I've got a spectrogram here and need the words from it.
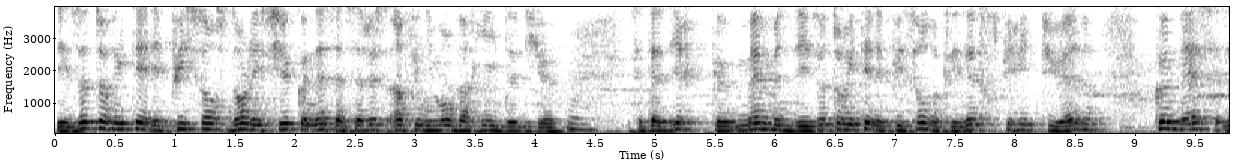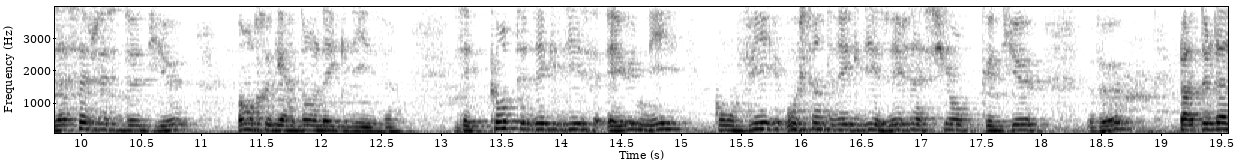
les autorités et les puissances dans les cieux connaissent la sagesse infiniment variée de Dieu. Mm. C'est-à-dire que même les autorités et les puissances, donc les êtres spirituels, connaissent la sagesse de Dieu en regardant l'Église. C'est quand l'Église est unie qu'on vit au sein de l'Église les relations que Dieu veut, par-delà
